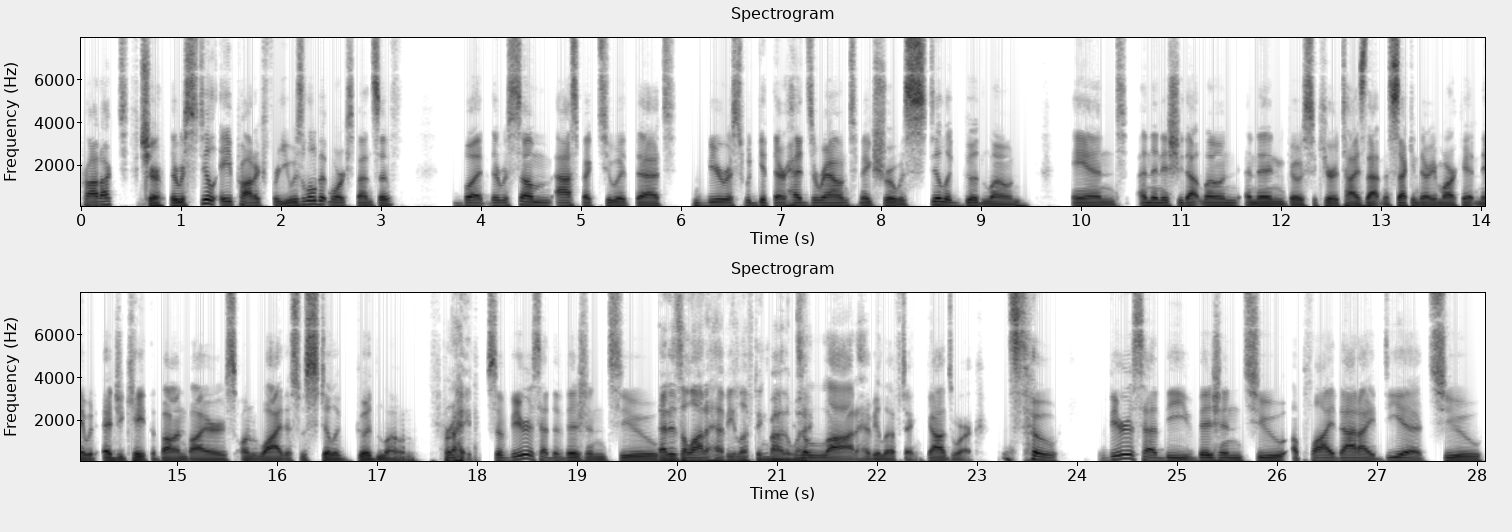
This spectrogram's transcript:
product. Sure. There was still a product for you. It was a little bit more expensive, but there was some aspect to it that Verus would get their heads around to make sure it was still a good loan and and then issue that loan and then go securitize that in the secondary market and they would educate the bond buyers on why this was still a good loan. Right. So Verus had the vision to That is a lot of heavy lifting, by the it's way. a lot of heavy lifting, God's work. So Verus had the vision to apply that idea to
